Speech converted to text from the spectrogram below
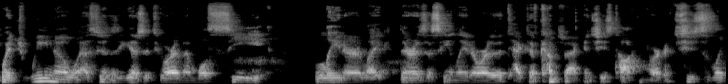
which we know as soon as he gives it to her then we'll see later like there is a scene later where the detective comes back and she's talking to her and she's just like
